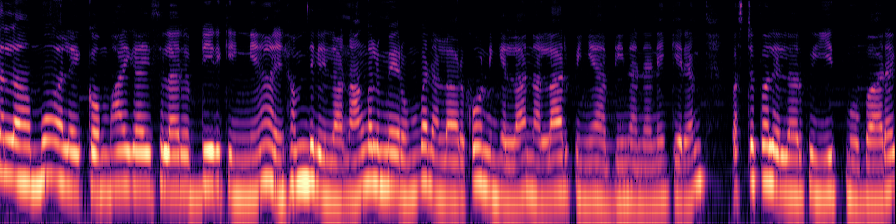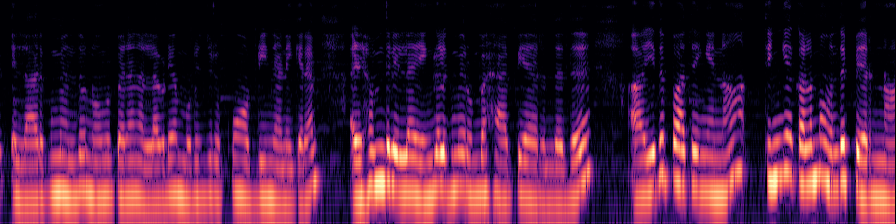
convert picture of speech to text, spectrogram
அஸ்ஸலாமு அலைக்கும். ஹாய் காய்ஸ் எல்லோரும் எப்படி இருக்கீங்க? அல்ஹம்துலில்லா நாங்களுமே ரொம்ப நல்லாயிருக்கோம் நீங்கள் எல்லாம் நல்லா இருப்பீங்க அப்படின்னு நான் நினைக்கிறேன். ஃபர்ஸ்ட் ஆஃப் ஆல் எல்லாருக்கும் ஈத் முபாரக். எல்லாருக்குமே வந்து நோம்பு பெற நல்லபடியாக முடிஞ்சிருக்கும் அப்படின்னு நினைக்கிறேன். அல்ஹம்துலில்லா எங்களுக்குமே ரொம்ப ஹாப்பியாக இருந்தது. இது பார்த்தீங்கன்னா திங்கக்கிழமை வந்து பெருனா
